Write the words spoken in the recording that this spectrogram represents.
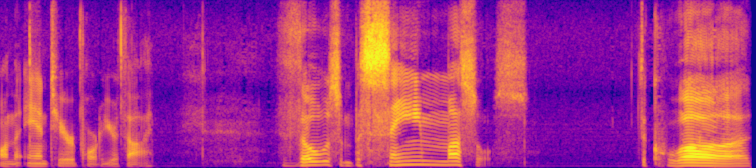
on the anterior part of your thigh those same muscles, the quad,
